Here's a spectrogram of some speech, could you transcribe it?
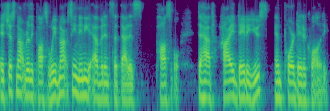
It's just not really possible. We've not seen any evidence that that is possible to have high data use and poor data quality.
